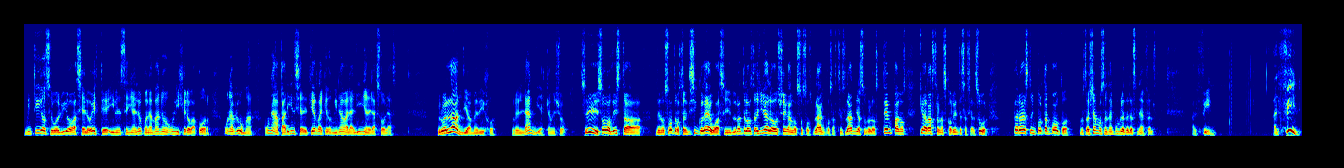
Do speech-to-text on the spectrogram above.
Mi tío se volvió hacia el oeste y me señaló con la mano un ligero vapor, una bruma, una apariencia de tierra que dominaba la línea de las olas. Groenlandia, me dijo. Groenlandia, exclamé yo. Sí, solo dista de nosotros 35 leguas y durante los deshielos llegan los osos blancos hasta Islandia sobre los témpanos que arrastran las corrientes hacia el sur. Pero esto importa poco. Nos hallamos en la cumbre de los Sneffels. Al fin. Al fin.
